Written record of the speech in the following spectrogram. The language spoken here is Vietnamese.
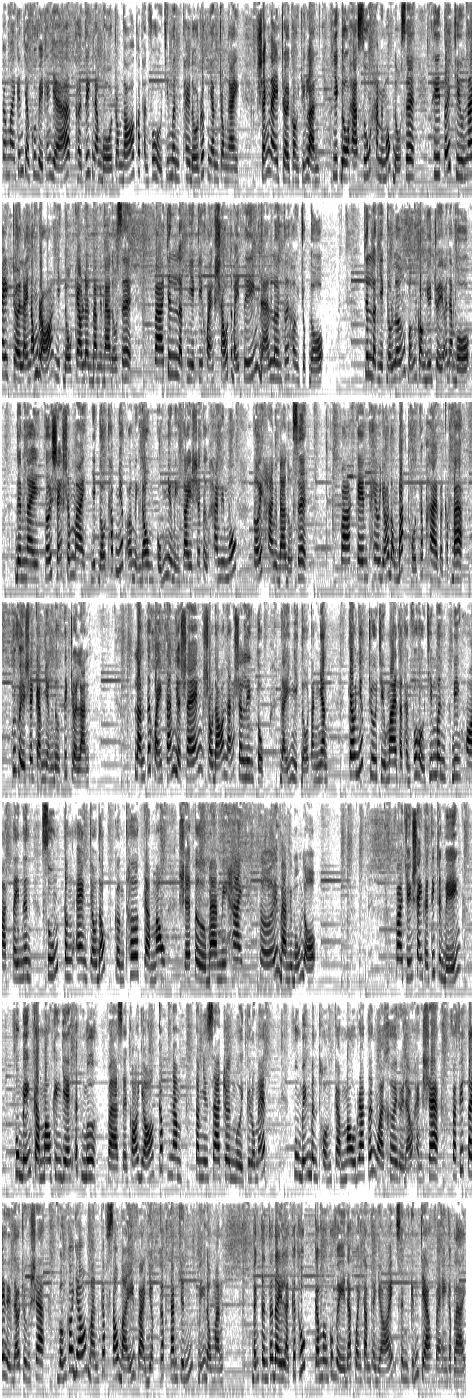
Mai kính chào quý vị khán giả. Thời tiết Nam Bộ trong đó có thành phố Hồ Chí Minh thay đổi rất nhanh trong ngày. Sáng nay trời còn chuyển lạnh, nhiệt độ hạ xuống 21 độ C, thì tới chiều nay trời lại nóng rõ, nhiệt độ cao lên 33 độ C. Và chênh lệch nhiệt chỉ khoảng 6 tới 7 tiếng đã lên tới hơn chục độ. Chênh lệch nhiệt độ lớn vẫn còn duy trì ở Nam Bộ. Đêm nay tới sáng sớm mai, nhiệt độ thấp nhất ở miền Đông cũng như miền Tây sẽ từ 21 tới 23 độ C. Và kèm theo gió đông bắc thổi cấp 2 và cấp 3, quý vị sẽ cảm nhận được tiết trời lạnh. Lạnh tới khoảng 8 giờ sáng, sau đó nắng sẽ liên tục đẩy nhiệt độ tăng nhanh. Cao nhất trưa chiều mai tại thành phố Hồ Chí Minh, Biên Hòa, Tây Ninh xuống Tân An, Châu Đốc, Cần Thơ, Cà Mau sẽ từ 32 tới 34 độ. Và chuyển sang thời tiết trên biển. Vùng biển Cà Mau, Kiên Giang ít mưa và sẽ có gió cấp 5, tầm nhìn xa trên 10 km. Vùng biển Bình Thuận, Cà Mau ra tới ngoài khơi huyện đảo Hoàng Sa và phía tây huyện đảo Trường Sa vẫn có gió mạnh cấp 6-7 và giật cấp 8-9, biển động mạnh. Bản tin tới đây là kết thúc. Cảm ơn quý vị đã quan tâm theo dõi. Xin kính chào và hẹn gặp lại.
